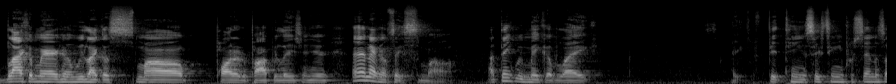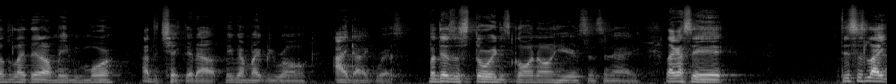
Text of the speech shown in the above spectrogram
black American, we like a small part of the population here. I'm not gonna say small. I think we make up like, like 15, 16 percent or something like that, or maybe more. I have to check that out. Maybe I might be wrong. I digress. But there's a story that's going on here in Cincinnati. Like I said, this is like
